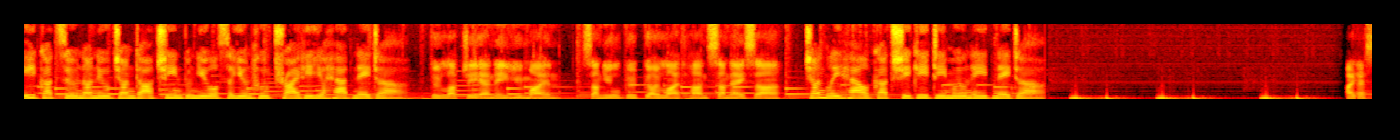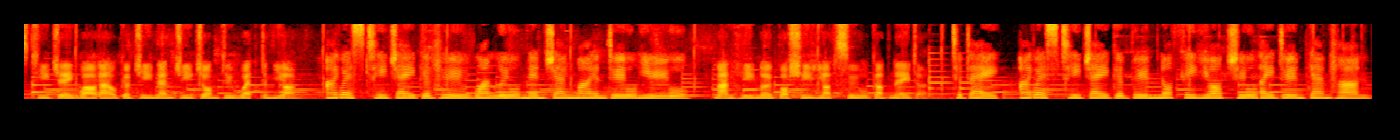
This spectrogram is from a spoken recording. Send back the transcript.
Igutsu Nanu Junda Chin Bunyul Sayun Hu Tri Hiya Had Nada. Gu luk ji an eu mayan. Sun yul gut go light han sun a sa. Junli Hal Gut Shigi Dimun Eid Nada. ISTJ wa alga ji nenji jom du wet dem yan. ISTJ Gahu Wa Lul Nenjang Mayan Dul Yul. Man he no boshi yuk sul gub nader. Today, ISTJ Gaboon Nothi Yochul Adun Gamhan.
